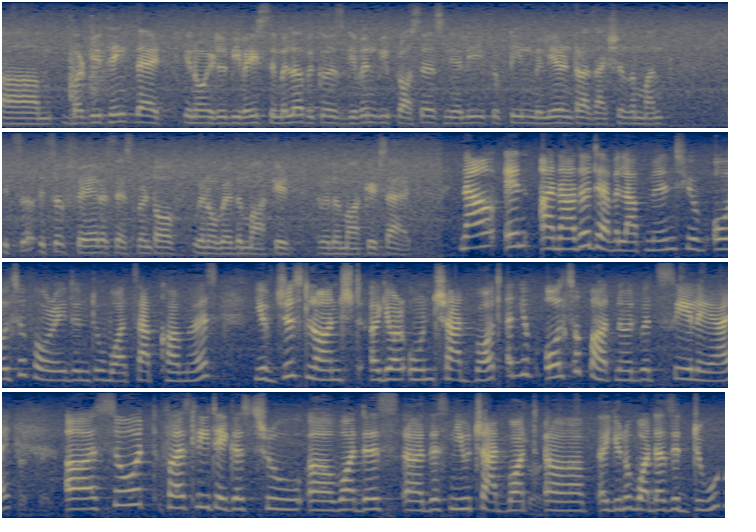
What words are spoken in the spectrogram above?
Um, but we think that you know it'll be very similar because given we process nearly 15 million transactions a month, it's a it's a fair assessment of you know where the market where the market's at. Now, in another development, you've also forayed into WhatsApp commerce. You've just launched uh, your own chatbot, and you've also partnered with Sale AI. Uh, so, t- firstly, take us through uh, what does uh, this new chatbot, uh, uh, you know, what does it do?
